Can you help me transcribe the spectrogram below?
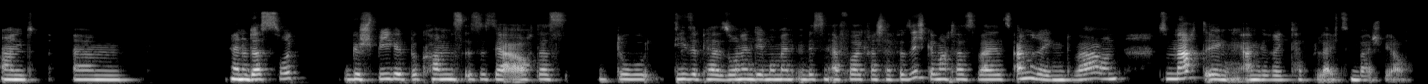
Und ähm, wenn du das zurückgespiegelt bekommst, ist es ja auch, dass du diese Person in dem Moment ein bisschen erfolgreicher für sich gemacht hast, weil es anregend war und zum Nachdenken angeregt hat, vielleicht zum Beispiel auch.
